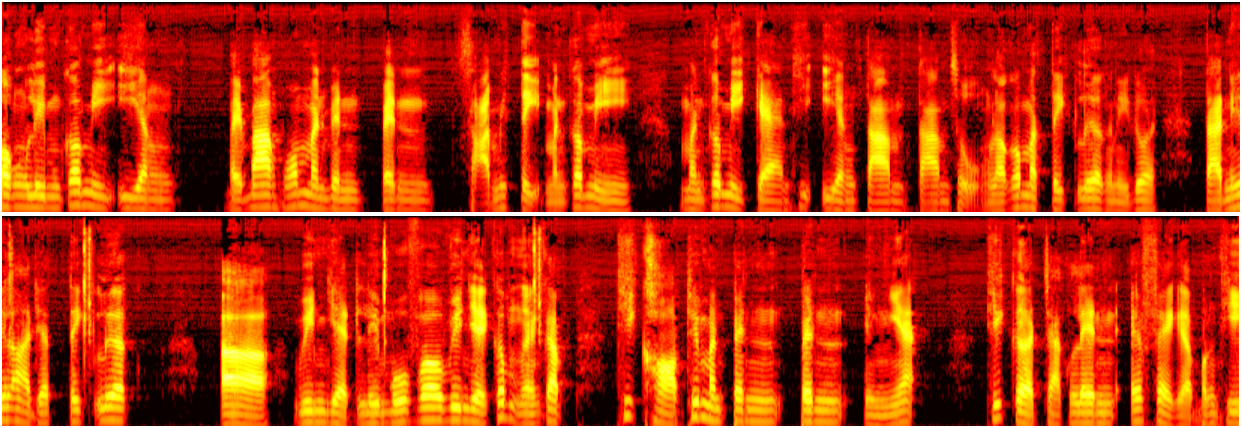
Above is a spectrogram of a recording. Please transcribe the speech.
ตรงริมก็มีเอียงไปบ้างเพราะว่ามันเป็นเป็นสามมิติมันก็มี มันก็มีแกนที่เอียงตามตามสูง เราก็มาติ๊กเลือกอันนี้ด้วย แต่นี้เราอาจจะติ๊กเลือกเอ่อ vignette removal vignette ก็เหมือนกับที่ขอบที่มันเป็นเป็นอย่างเงี้ยที่เกิดจากเลนเอฟเฟกต์อะบางที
